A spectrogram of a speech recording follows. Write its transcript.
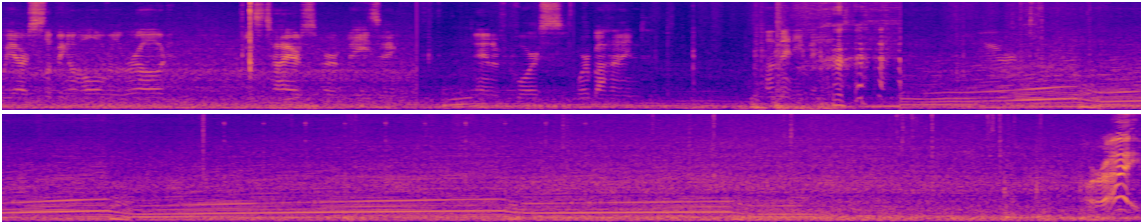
we are slipping all over the road. These tires are amazing. And of course, we're behind a minivan. Here. All right.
